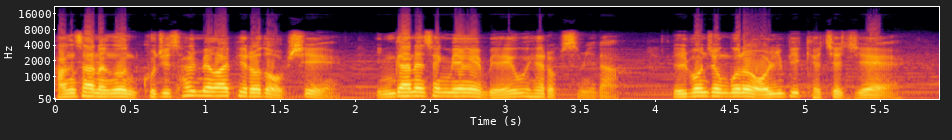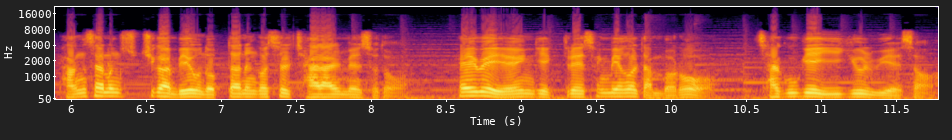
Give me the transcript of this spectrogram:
방사능은 굳이 설명할 필요도 없이 인간의 생명에 매우 해롭습니다. 일본 정부는 올림픽 개최지에 방사능 수치가 매우 높다는 것을 잘 알면서도 해외 여행객들의 생명을 담보로 자국의 이익을 위해서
